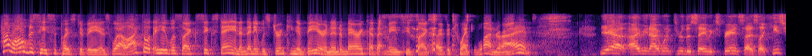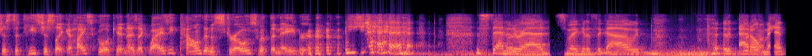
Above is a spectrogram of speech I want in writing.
How old is he supposed to be as well? I thought that he was like 16 and then he was drinking a beer and in America that means he's like over 21 right? Yeah, I mean, I went through the same experience. I was like, he's just a, he's just like a high school kid, and I was like, why is he pounding a Strohs with the neighbor? yeah. Standing around smoking a cigar with adult men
